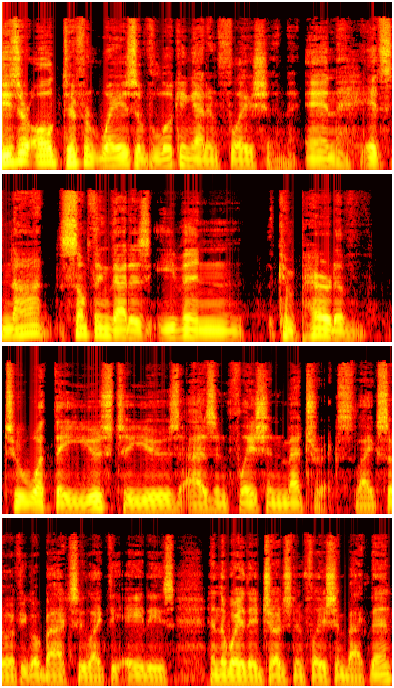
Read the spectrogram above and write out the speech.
These are all different ways of looking at inflation, and it's not something that is even comparative to what they used to use as inflation metrics. Like, so if you go back to like the 80s and the way they judged inflation back then,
